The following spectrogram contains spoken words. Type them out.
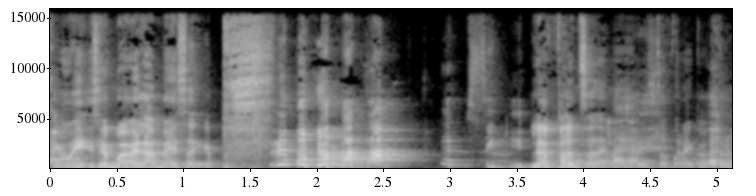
que, güey, se mueve la mesa. y que, sí. la panza de la Gaby está fuera de control.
